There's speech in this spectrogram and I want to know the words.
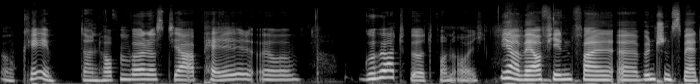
Okay, dann hoffen wir, dass der Appell äh, gehört wird von euch. Ja, wäre auf jeden Fall äh, wünschenswert.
